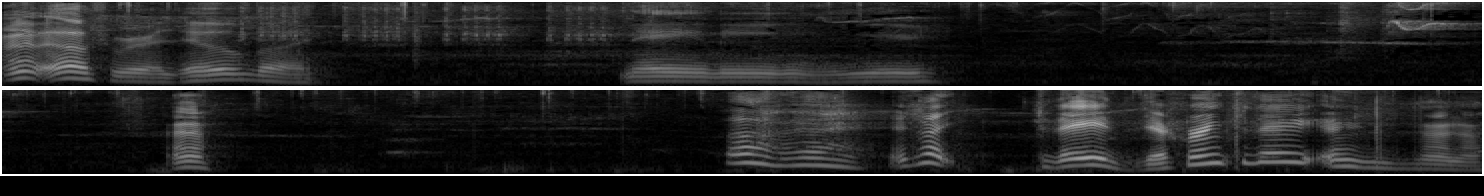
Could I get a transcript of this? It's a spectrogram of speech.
I don't know else we're do, but maybe. Know. Oh. It's like today is different today, and don't know.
